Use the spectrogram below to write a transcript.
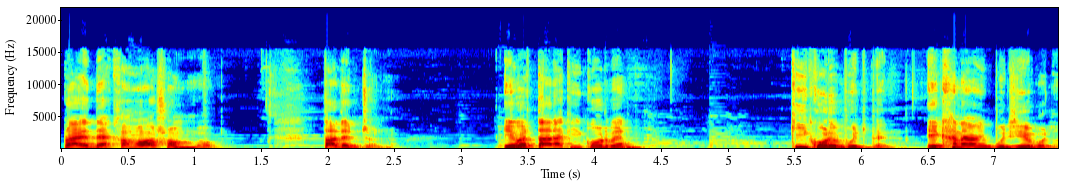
প্রায় দেখা হওয়া সম্ভব তাদের জন্য। এবার তারা কি করবেন? কি করে বুঝবেন? এখানে আমি বুঝিয়ে বলি।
